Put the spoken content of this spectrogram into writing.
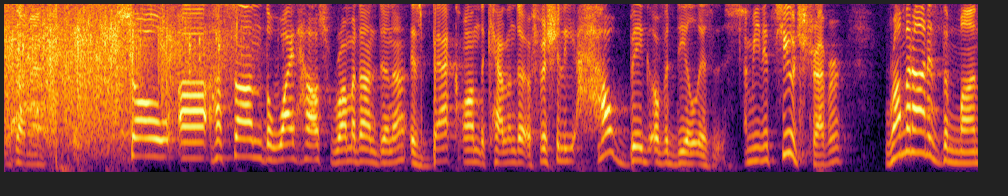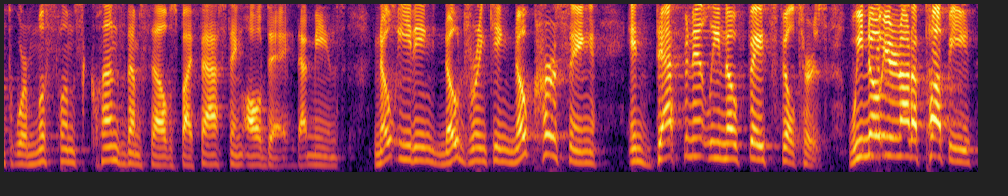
What's up, man? So, uh, Hasan, the White House Ramadan dinner is back on the calendar officially. How big of a deal is this? I mean, it's huge, Trevor. Ramadan is the month where Muslims cleanse themselves by fasting all day. That means no eating, no drinking, no cursing, and definitely no face filters. We know you're not a puppy,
